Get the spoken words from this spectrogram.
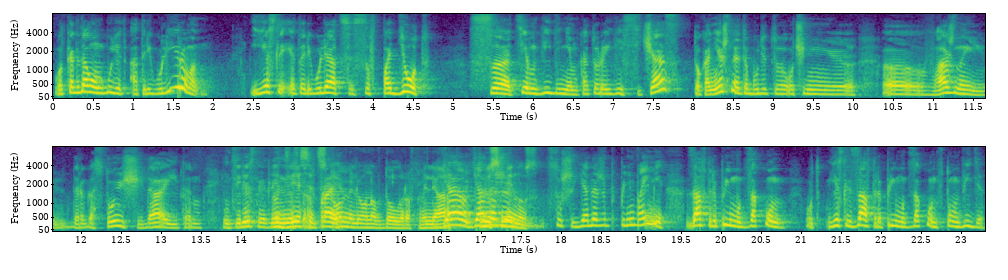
Вот когда он будет отрегулирован, и если эта регуляция совпадет с тем видением, которое есть сейчас, то, конечно, это будет очень э, Э, важный, дорогостоящий, да, и там интересный для ну, 10-100 миллионов долларов, миллиард, плюс-минус. Слушай, я даже, пойми, завтра примут закон, вот если завтра примут закон в том виде,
